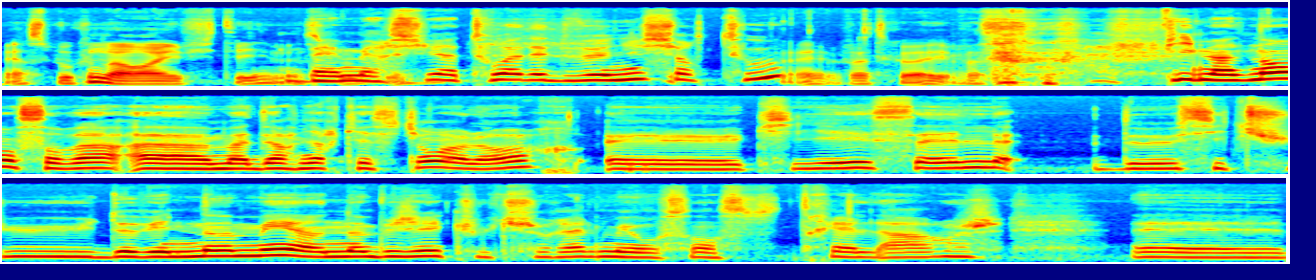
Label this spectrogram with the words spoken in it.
Merci beaucoup de m'avoir invité. Ben, merci à toi d'être venu surtout. Euh, pas de quoi, pas de- Puis maintenant, on s'en va à ma dernière question alors, euh, qui est celle de si tu devais nommer un objet culturel, mais au sens très large, euh,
